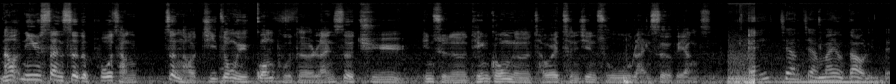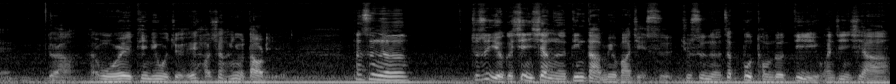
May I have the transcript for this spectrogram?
然后因为散射的波长正好集中于光谱的蓝色区域，因此呢，天空呢才会呈现出蓝色的样子。哎，这样讲蛮有道理的。对啊，我也听听，我觉得诶好像很有道理的。但是呢，就是有个现象呢，丁达没有办法解释，就是呢，在不同的地理环境下、啊，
